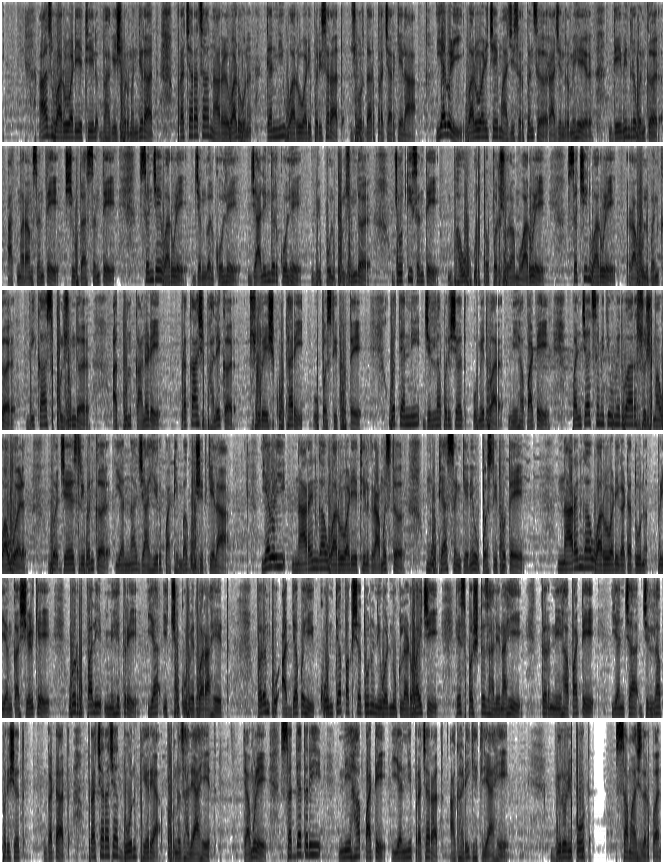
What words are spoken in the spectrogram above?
आज वारुवाडी येथील भागेश्वर मंदिरात प्रचाराचा नारळ वाढून त्यांनी वारुवाडी परिसरात जोरदार प्रचार केला. यावेळी वारुवाडीचे माजी सरपंच राजेंद्र मेहेर देवेंद्र बनकर आत्माराम संते शिवदास संते संजय वारुळे जंगल कोल्हे जालिंदर कोल्हे विपुल फुलसुंदर ज्योती संते भाऊ उर्फ परशुराम वारुळे सचिन वारुळे राहुल बनकर विकास फुलसुंदर अतुल कानडे प्रकाश भालेकर सुरेश कोठारी उपस्थित होते व त्यांनी जिल्हा परिषद उमेदवार नेहा पाटे पंचायत समिती उमेदवार सुषमा वावळ व जयश्री बनकर यांना जाहीर पाठिंबा घोषित केला. यावेळी नारायणगाव वारुवाडी येथील ग्रामस्थ मोठ्या संख्येने उपस्थित होते. नारायणगाव वारुवाडी गटातून प्रियंका शेळके व रुपाली मेहत्रे या इच्छुक उमेदवार आहेत. परंतु अद्यापही कोणत्या पक्षातून निवडणूक लढवायची हे स्पष्ट झाले नाही. तर नेहा पाटे यांच्या जिल्हा परिषद गटात प्रचाराच्या दोन फेऱ्या पूर्ण झाल्या आहेत. त्यामुळे सध्या तरी नेहा पाटे यांनी प्रचारात आघाडी घेतली आहे. ब्युरो रिपोर्ट समाज दर्पण.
